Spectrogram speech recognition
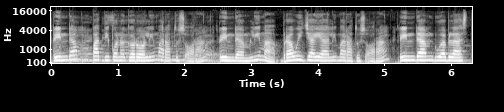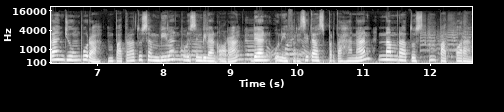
Rindam 4 Diponegoro 500 orang, Rindam 5 Brawijaya 500 orang, Rindam 12 Tanjung Pura 499 orang, dan Universitas Pertahanan 604 orang.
